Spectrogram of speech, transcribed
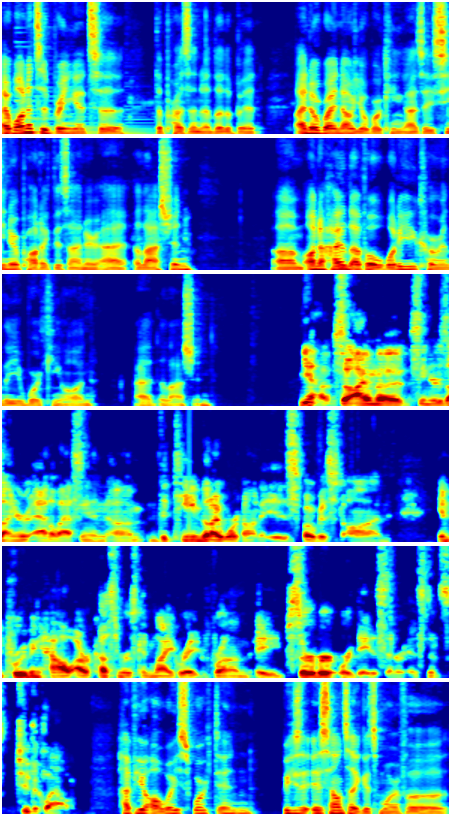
I wanted to bring it to the present a little bit. I know right now you're working as a senior product designer at Atlassian. Um, on a high level, what are you currently working on at Atlassian? Yeah, so I'm a senior designer at Atlassian. Um, the team that I work on is focused on improving how our customers can migrate from a server or data center instance to the cloud. Have you always worked in because it sounds like it's more of a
